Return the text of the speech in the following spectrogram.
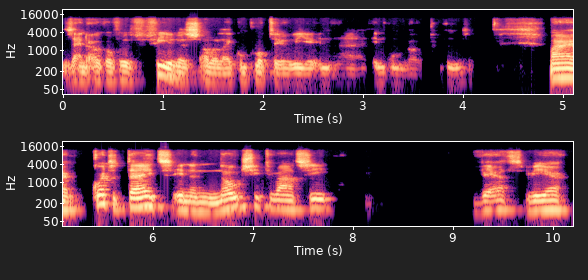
zijn er ook over het virus allerlei complottheorieën in, uh, in omloop. Maar korte tijd in een noodsituatie werd weer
